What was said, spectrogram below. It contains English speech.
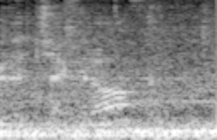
sure to check it off.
